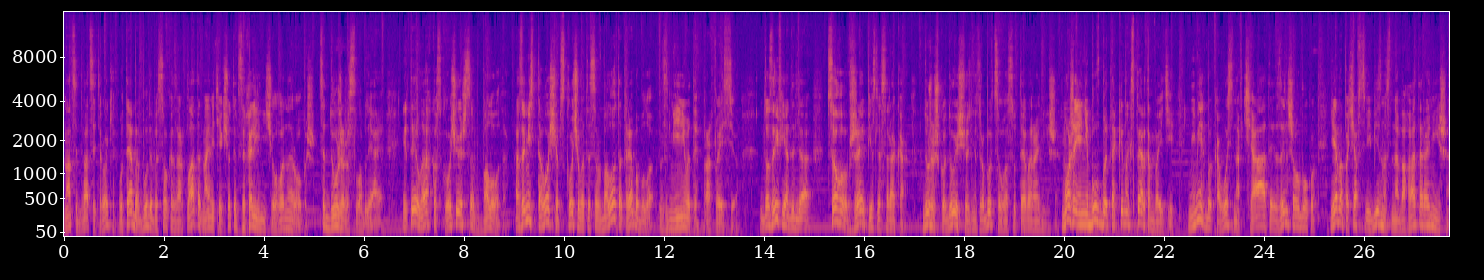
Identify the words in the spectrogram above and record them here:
15-20 років, у тебе буде висока зарплата, навіть якщо ти взагалі нічого не робиш. Це дуже розслабляє. І ти легко скочуєшся в болото. А замість того, щоб скочуватися в болото, треба було змінювати професію. Дозрів я для цього вже після 40. Дуже шкодую, що не зробив цього суттєво раніше. Може, я не був би таким експертом в ІТ, не міг би когось навчати. З іншого боку, я би почав свій бізнес набагато раніше.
